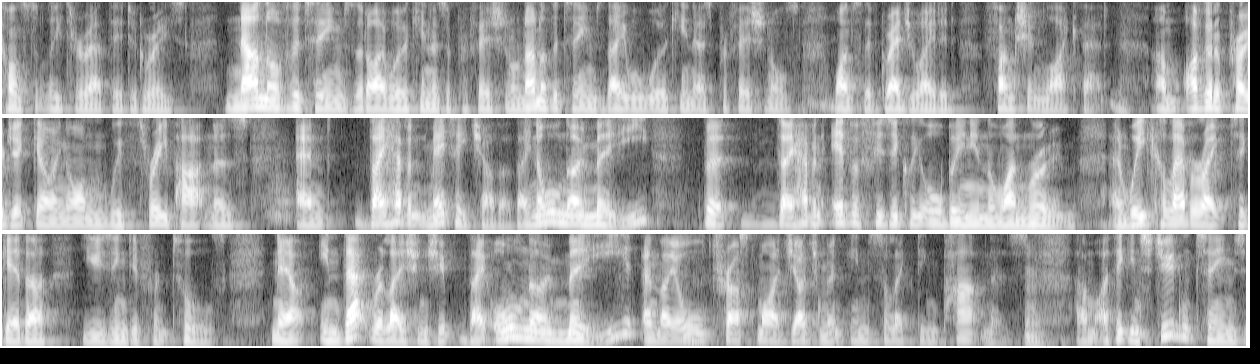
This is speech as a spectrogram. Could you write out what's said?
constantly throughout their degrees. None of the teams that I work in as a professional, none of the teams they will work in as professionals once they've graduated function like that. Um, I've got a project going on with three partners, and they haven't met each other. They all know me, but they haven't ever physically all been in the one room and we collaborate together using different tools. Now, in that relationship, they all know me and they all trust my judgment in selecting partners. Mm. Um, I think in student teams,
